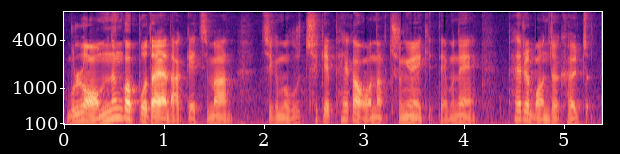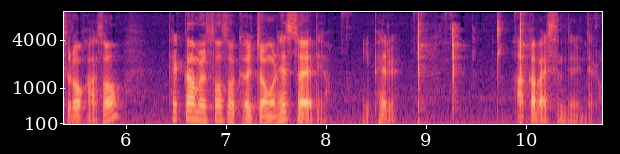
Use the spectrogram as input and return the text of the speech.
물론 없는 것보다야 낫겠지만 지금은 우측의 패가 워낙 중요했기 때문에 패를 먼저 결정 들어가서 패감을 써서 결정을 했어야 돼요. 이 패를 아까 말씀드린 대로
